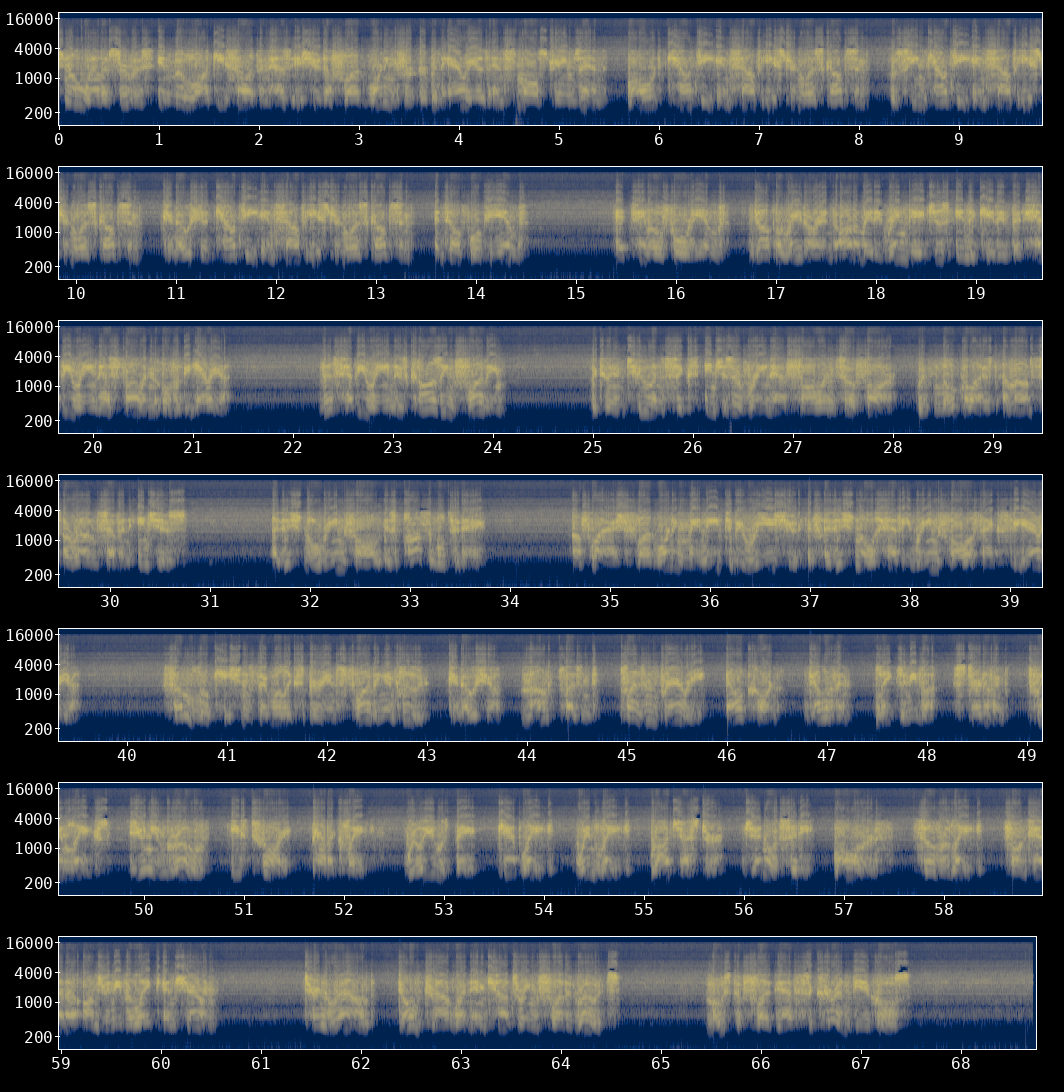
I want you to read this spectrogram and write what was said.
National Weather Service in Milwaukee Sullivan has issued a flood warning for urban areas and small streams in Walworth County in southeastern Wisconsin, Racine County in southeastern Wisconsin, Kenosha County in southeastern Wisconsin until 4 p.m. At 10.04 a.m., Doppler radar and automated rain gauges indicated that heavy rain has fallen over the area. This heavy rain is causing flooding. Between 2 and 6 inches of rain have fallen so far, with localized amounts around 7 inches. Additional rainfall is possible today. A flash flood warning may need to be reissued if additional heavy rainfall affects the area. Some locations that will experience flooding include Kenosha, Mount Pleasant, Pleasant Prairie, Elkhorn, Delavan, Lake Geneva, Sturtevant, Twin Lakes, Union Grove, East Troy, Paddock Lake, Williams Bay, Camp Lake, Wind Lake, Rochester, Genoa City, Walworth, Silver Lake, Fontana on Geneva Lake and Sharon. Turn around, don't drown when encountering flooded roads. Most of flood deaths occur in vehicles,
